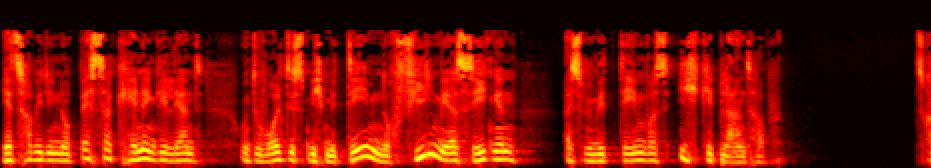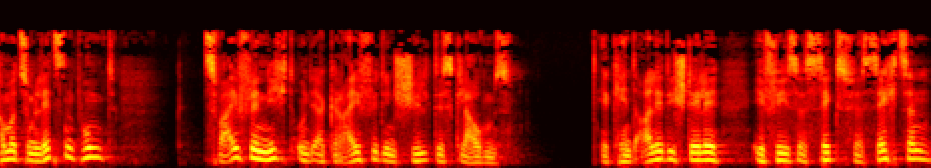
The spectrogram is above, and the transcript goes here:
Jetzt habe ich dich noch besser kennengelernt und du wolltest mich mit dem noch viel mehr segnen, als mit dem, was ich geplant habe. Jetzt kommen wir zum letzten Punkt. Zweifle nicht und ergreife den Schild des Glaubens. Ihr kennt alle die Stelle Epheser 6, Vers 16.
